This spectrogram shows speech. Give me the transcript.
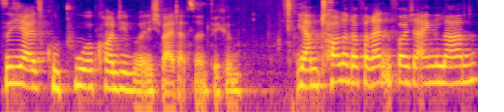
Sicherheitskultur kontinuierlich weiterzuentwickeln. Wir haben tolle Referenten für euch eingeladen.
